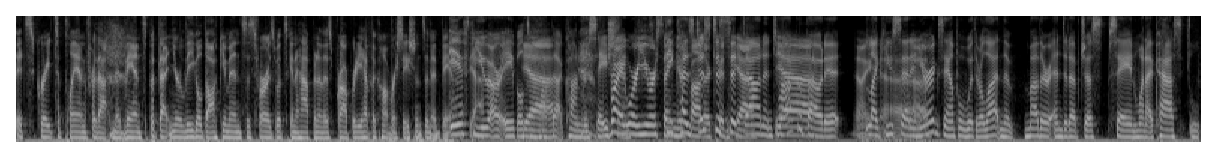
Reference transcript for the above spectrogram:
it's great to plan for that in advance. Put that in your legal documents as far as what's going to happen to this property. Have the conversations in advance. if Yeah. you are able to have that conversation, Right, where you were saying because just to could- sit yeah. down and talk Yeah. about it, I like you said in your example with Roulette, and the mother ended up just saying, "When I pass, you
